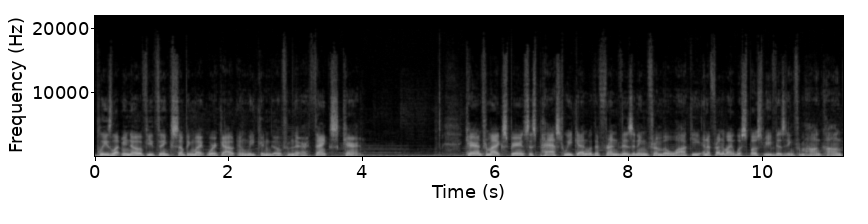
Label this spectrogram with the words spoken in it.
Please let me know if you think something might work out and we can go from there. Thanks, Karen. Karen, from my experience this past weekend with a friend visiting from Milwaukee, and a friend of mine was supposed to be visiting from Hong Kong,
